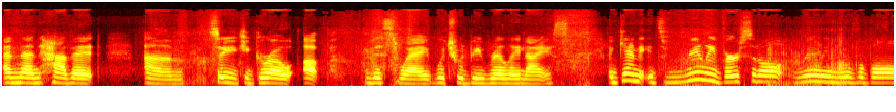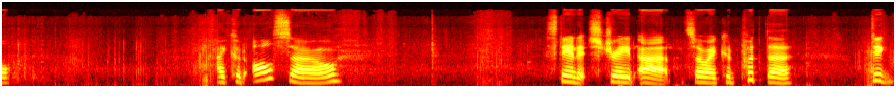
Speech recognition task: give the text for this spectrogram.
and then have it um, so you could grow up this way, which would be really nice. Again, it's really versatile, really movable. I could also stand it straight up. So I could put the dig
